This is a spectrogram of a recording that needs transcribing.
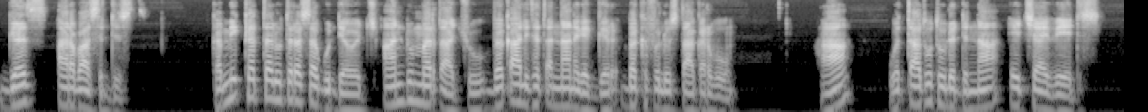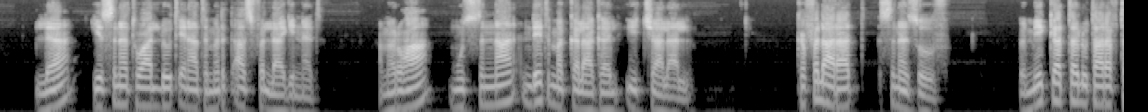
ገጽ 46 ከሚከተሉት ርዕሰ ጉዳዮች አንዱን መርጣችሁ በቃል የተጠና ንግግር በክፍል ውስጥ አቅርቡ። ሀ ወጣቱ ትውልድና ኤች አይቪ ኤድስ፣ ለ የስነ ተዋልዶ ጤና ትምህርት አስፈላጊነት፣ አመርሃ ሙስናን እንዴት መከላከል ይቻላል። ክፍል አራት ስነ ጽሑፍ በሚከተሉት አረፍተ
